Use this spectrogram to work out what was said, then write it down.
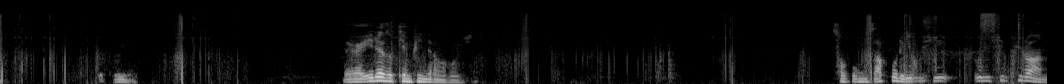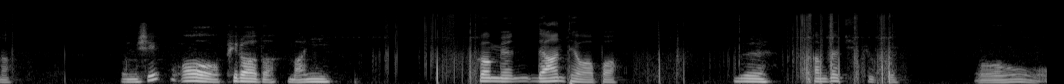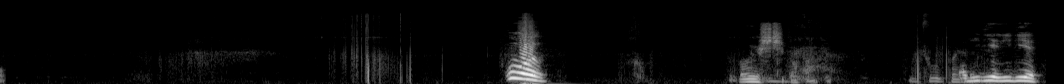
보이네. 내가 이래서 캠핑장을 오지. 석궁 싹뿌리. 이 혹시 음식 필요하나? 음식? 어, 필요하다. 많이. 그러면 나한테 와봐. 네. 감자칩 줄게. 오. 우와! 어이, 씨발. 죽을 야, 뻔했네. 니 뒤에, 니 뒤에.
